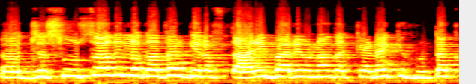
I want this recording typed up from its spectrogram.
ਜਸੂਸਾਂ ਦੀ ਲਗਾਤਾਰ ਗ੍ਰਿਫਤਾਰੀ ਬਾਰੇ ਉਹਨਾਂ ਦਾ ਕਹਿਣਾ ਹੈ ਕਿ ਹੁਣ ਤੱਕ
